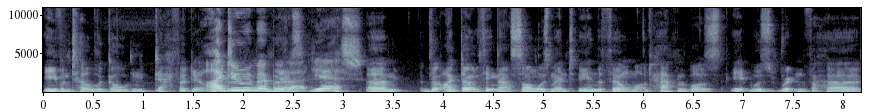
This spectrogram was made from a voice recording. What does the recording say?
even tell the golden daffodil. I do remember Yes. that. Yes. Um, but I don't think that song was meant to be in the film. What had happened was it was written for her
